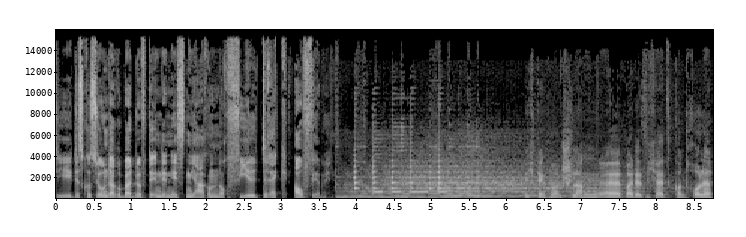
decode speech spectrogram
Die Diskussion darüber dürfte in den nächsten Jahren noch viel Dreck aufwirbeln. Ich denke nur an Schlangen äh, bei der Sicherheitskontrolle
